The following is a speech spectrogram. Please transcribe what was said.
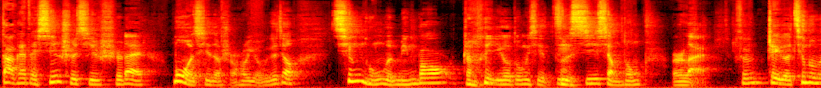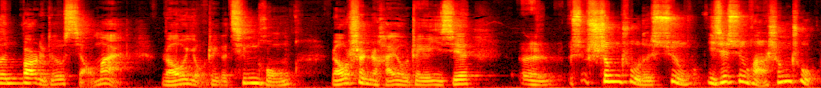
大概在新石器时代末期的时候，有一个叫青铜文明包这么一个东西自西向东而来。分这个青铜文明包里头有小麦，然后有这个青铜，然后甚至还有这个一些呃牲畜的驯一些驯化的牲畜，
